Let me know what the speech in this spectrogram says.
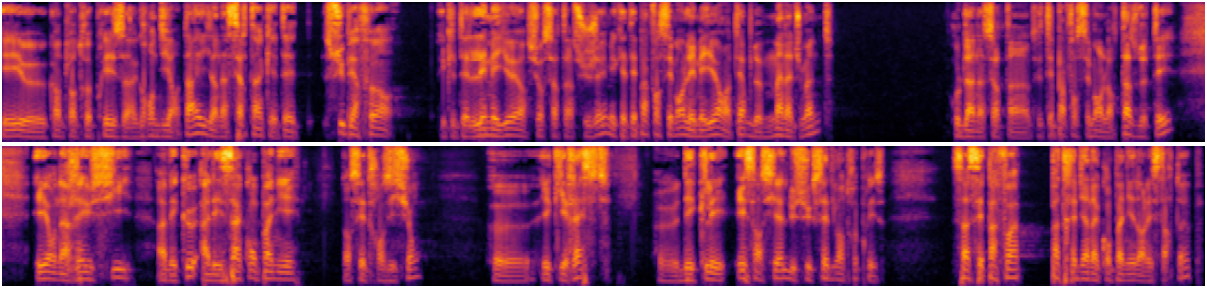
et euh, quand l'entreprise a grandi en taille, il y en a certains qui étaient super forts et qui étaient les meilleurs sur certains sujets, mais qui n'étaient pas forcément les meilleurs en termes de management. Au-delà d'un certain, c'était pas forcément leur tasse de thé. Et on a réussi avec eux à les accompagner dans ces transitions euh, et qui restent euh, des clés essentielles du succès de l'entreprise. Ça, c'est parfois pas très bien accompagné dans les startups.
